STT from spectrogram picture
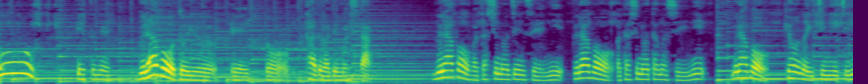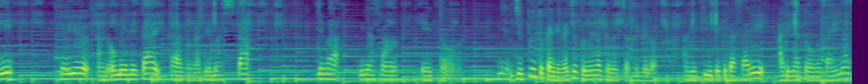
おーえっ、ー、とね、ブラボーという、えっ、ー、と、カードが出ました。ブラボー私の人生に、ブラボー私の魂に、ブラボー今日の一日に、という、あの、おめでたいカードが出ました。では、皆さん、えっ、ー、と、ね、10分とかにがちょっと長くなっちゃったけど、あの、聞いてくださり、ありがとうございます。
